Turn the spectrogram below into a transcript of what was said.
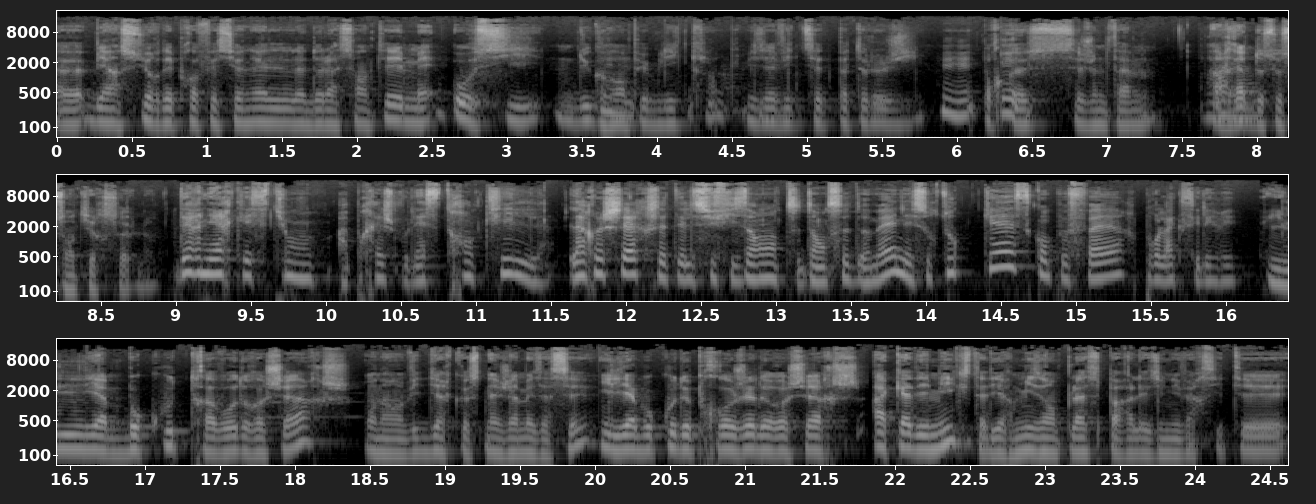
euh, bien sûr des professionnels de la santé, mais aussi du grand Mhm. public vis-à-vis de cette pathologie, Mhm. pour Et- que ces jeunes femmes Voilà. arrêtent de se sentir seules. Dernière question, après je vous laisse tranquille. La recherche est-elle suffisante dans ce domaine? Et surtout qu'est-ce qu'on peut faire pour l'accélérer? Il y a beaucoup de travaux de recherche. On a envie de dire que ce n'est jamais assez. Il y a beaucoup de projets de recherche académiques, c'est-à-dire mis en place par les universités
